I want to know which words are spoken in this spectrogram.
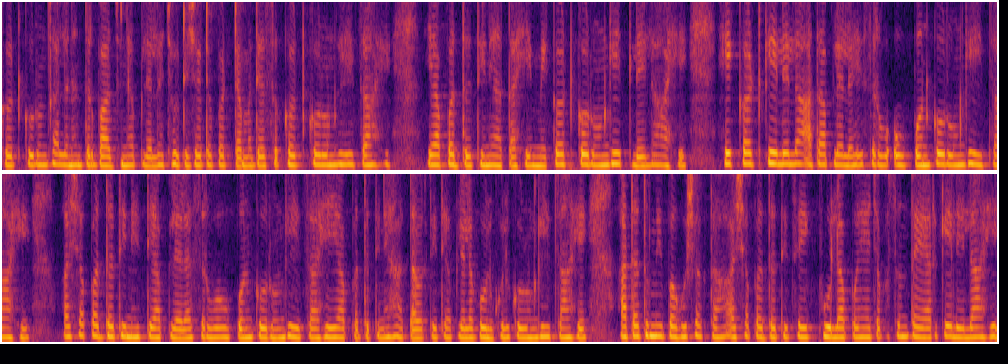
कट करून झाल्यानंतर बाजूने आपल्याला छोट्या छोट्या पट्ट्यामध्ये असं कट करून घ्यायचं आहे. या पद्धतीने आता हे मी कट करून घेतलेलं आहे. हे कट केलेलं आता आपल्याला हे सर्व ओपन करून घ्यायचं आहे. अशा पद्धतीने ते आपल्याला सर्व ओपन करून घ्यायचं आहे. या पद्धतीने हातावरती ते आपल्याला गोल गोल करून घ्यायचं आहे. आता तुम्ही बघू शकता अशा पद्धतीचं एक फूल आपण याच्यापासून तयार केलेलं आहे.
